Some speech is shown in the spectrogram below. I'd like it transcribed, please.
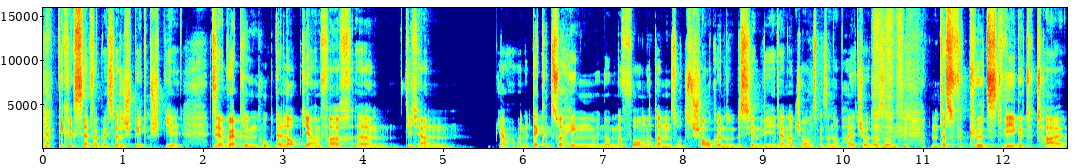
ja. den kriegst du ja vergleichsweise spät im Spiel. Dieser Grappling-Hook erlaubt dir einfach, ähm, dich an ja, an der Decke zu hängen in irgendeiner Form und dann so zu schaukeln, so ein bisschen wie Indiana Jones mit seiner Peitsche oder so. und das verkürzt Wege total.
